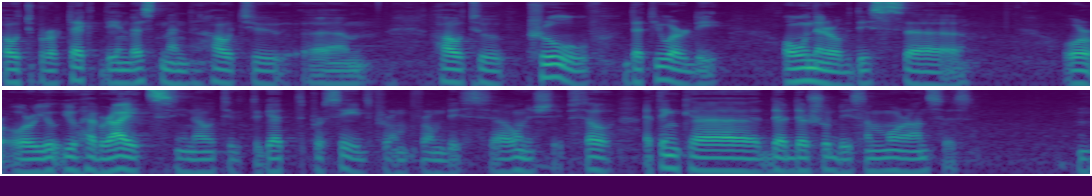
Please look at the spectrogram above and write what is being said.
how to protect the investment, how to um, how to prove that you are the owner of this, uh, or or you, you have rights, you know, to, to get proceeds from from this uh, ownership. So I think uh, there there should be some more answers. Hmm.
